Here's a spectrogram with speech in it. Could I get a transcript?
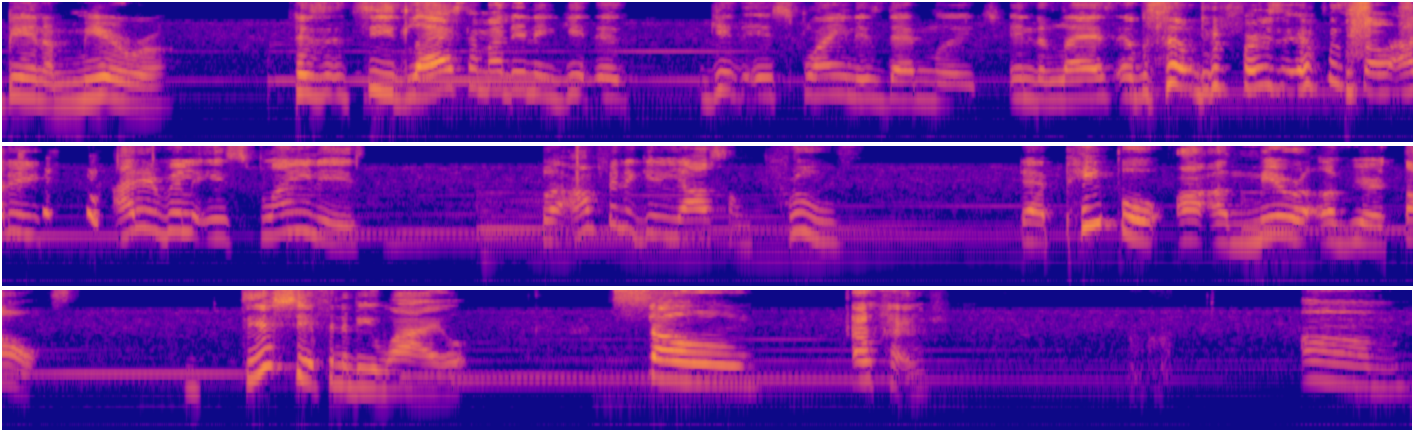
being a mirror. Because see last time i didn't get to get to explain this that much. In the last episode the first episode i didn't i didn't really explain this but i'm finna give y'all some proof that people are a mirror of your thoughts. This shit finna be wild. So okay. Um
